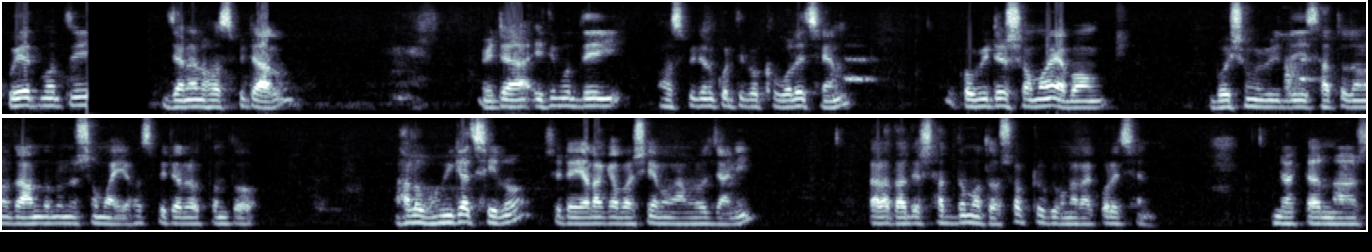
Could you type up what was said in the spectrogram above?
কুয়েত মন্ত্রী জেনারেল হসপিটাল, এটা ইতিমধ্যেই হসপিটাল কর্তৃপক্ষ বলেছেন, কোভিডের সময় এবং বৈষম্য বিরোধী ছাত্র জনতা আন্দোলনের সময় হসপিটালের অত্যন্ত ভালো ভূমিকা ছিল সেটা এলাকাবাসী এবং আমরাও জানি। তারা তাদের সাধ্যমতো সবটুকু ওনারা করেছেন। ডাক্তার, নার্স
